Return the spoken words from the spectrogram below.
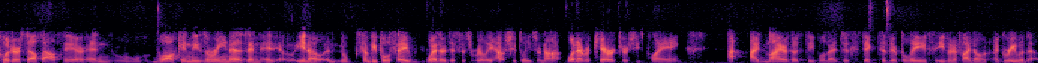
put herself out there and walk in these arenas and, and you know some people say whether this is really how she believes or not. Whatever character she's playing I, I admire those people that just stick to their beliefs even if i don't agree with them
